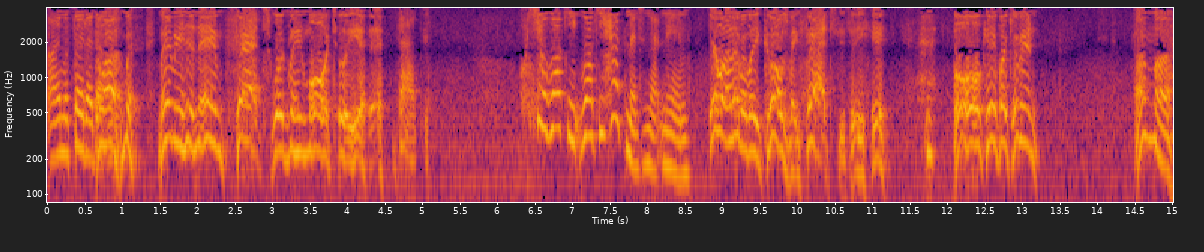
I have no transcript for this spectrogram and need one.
I'm afraid I don't Well, m- maybe the name Fats would mean more to you. that. Oh, yeah, Rocky, Rocky has mentioned that name. Yeah, well, everybody calls me Fats, you see. oh, okay if I come in. I'm, uh,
